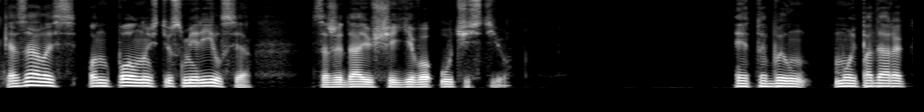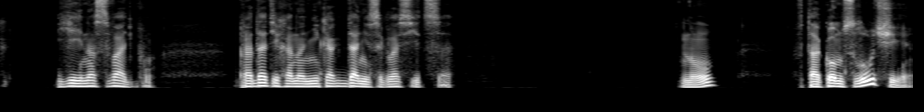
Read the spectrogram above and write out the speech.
Казалось, он полностью смирился с ожидающей его участью. Это был мой подарок ей на свадьбу. Продать их она никогда не согласится. Ну, в таком случае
